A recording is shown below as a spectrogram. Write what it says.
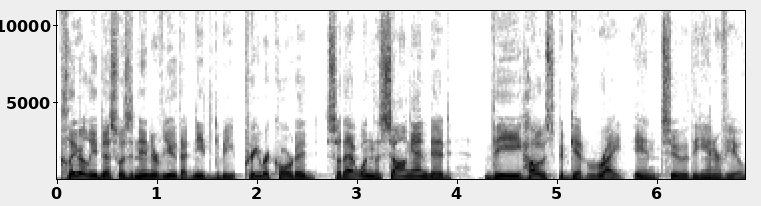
Clearly, this was an interview that needed to be pre recorded so that when the song ended, the host could get right into the interview.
